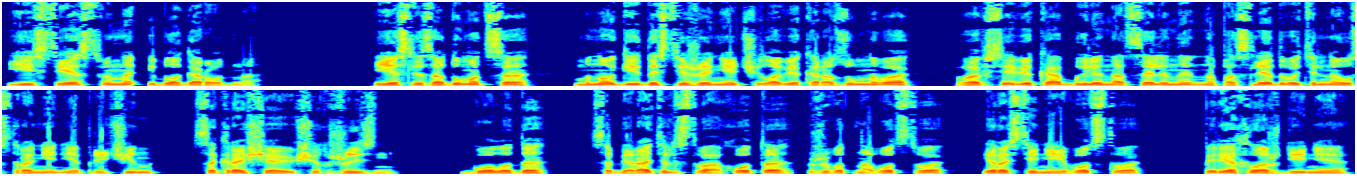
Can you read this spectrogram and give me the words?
естественно и благородно. Если задуматься, многие достижения человека разумного во все века были нацелены на последовательное устранение причин, сокращающих жизнь, голода, собирательства, охота, животноводство и растениеводство, переохлаждения,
